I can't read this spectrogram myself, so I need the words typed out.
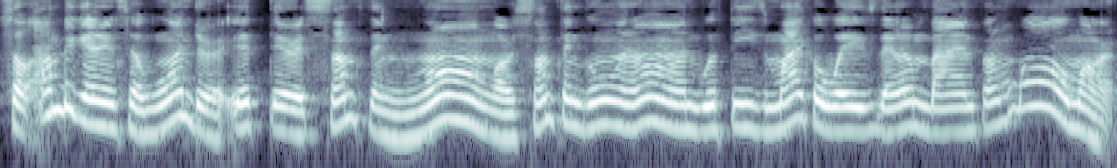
So I'm beginning to wonder if there is something wrong or something going on with these microwaves that I'm buying from Walmart.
